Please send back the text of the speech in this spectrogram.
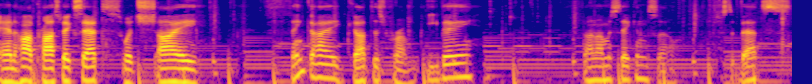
and Hot Prospect set, which I think I got this from eBay, if I'm not mistaken. So, just the vets.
